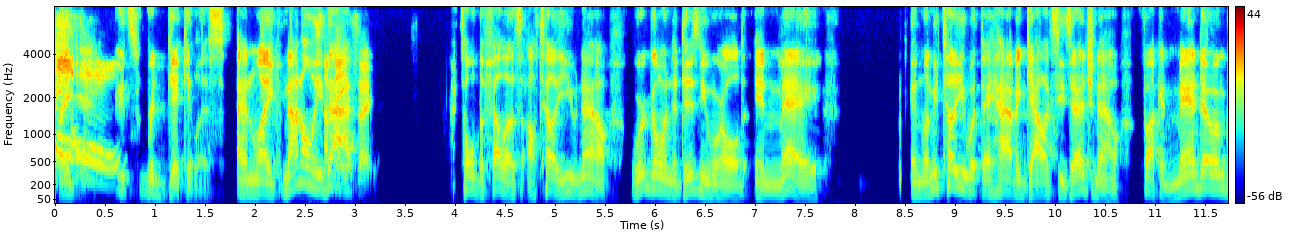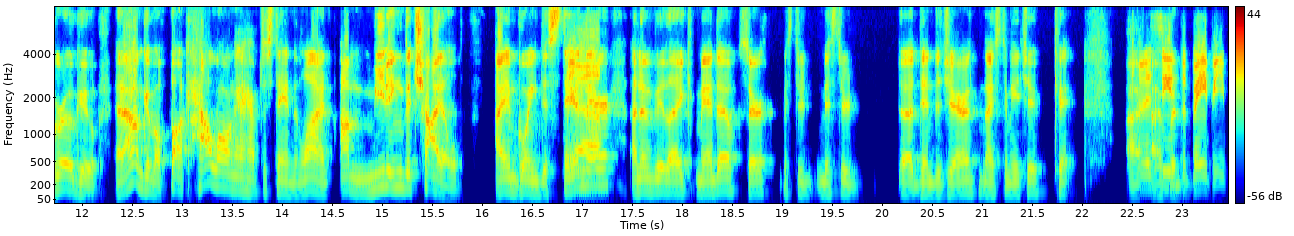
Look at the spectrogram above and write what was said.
Like Oh, it's ridiculous. And like not only that, amazing. I told the fellas, I'll tell you now, we're going to Disney World in May. And let me tell you what they have at Galaxy's Edge now. Fucking Mando and Grogu. And I don't give a fuck how long I have to stand in line. I'm meeting the child. I am going to stand Yeah. there and I'm gonna be like, Mando, sir, Mr. Mr. Uh, Din Djarin, nice to meet you. Can, I, I to see would- the baby.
